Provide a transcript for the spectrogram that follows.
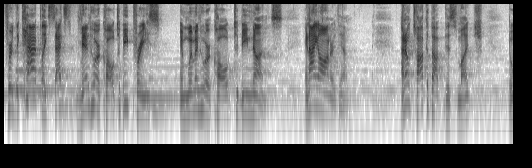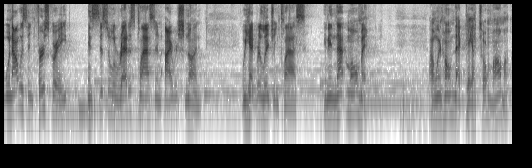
For the Catholics, that's men who are called to be priests and women who are called to be nuns. And I honor them. I don't talk about this much, but when I was in first grade in Sister Loretta's class an Irish nun, we had religion class. And in that moment, I went home that day. I told mama,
